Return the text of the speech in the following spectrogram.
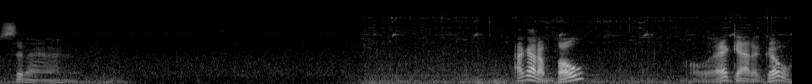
Sit down. I got a bow? Oh, that gotta go.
